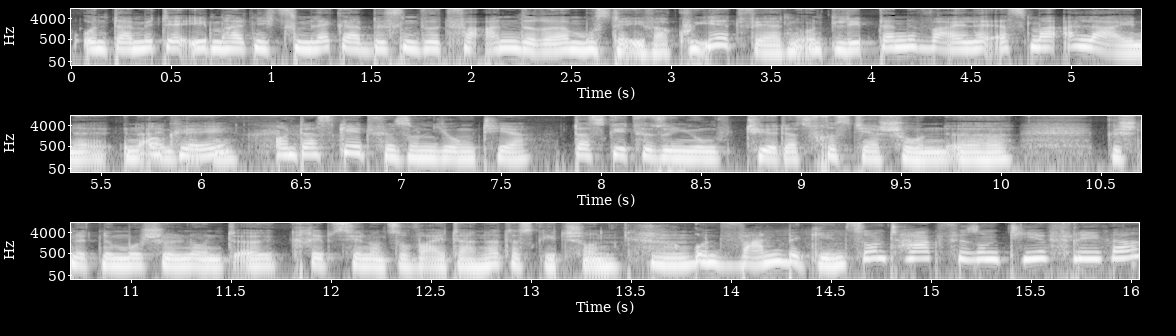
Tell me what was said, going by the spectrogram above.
und damit er eben halt nicht zum Leckerbissen wird für andere, muss der evakuiert werden und lebt dann eine Weile erstmal alleine in einem okay. Becken. Und das geht für so ein Jungtier? Das geht für so ein Jungtier. Das frisst ja schon äh, geschnittene Muscheln und äh, Krebschen und so weiter. Ne? Das geht schon. Mhm. Und wann beginnt so ein Tag für so einen Tierpfleger?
